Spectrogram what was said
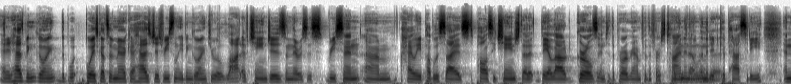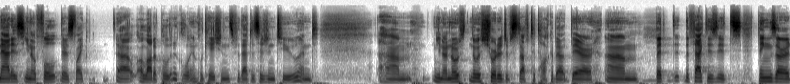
and it has been going. The Boy Scouts of America has just recently been going through a lot of changes, and there was this recent, um, highly publicized policy change that they allowed girls into the program for the first time in a limited that. capacity, and that is, you know, full. There's like uh, a lot of political implications for that decision too, and um, you know, no, no shortage of stuff to talk about there. Um, but th- the fact is, it's things are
